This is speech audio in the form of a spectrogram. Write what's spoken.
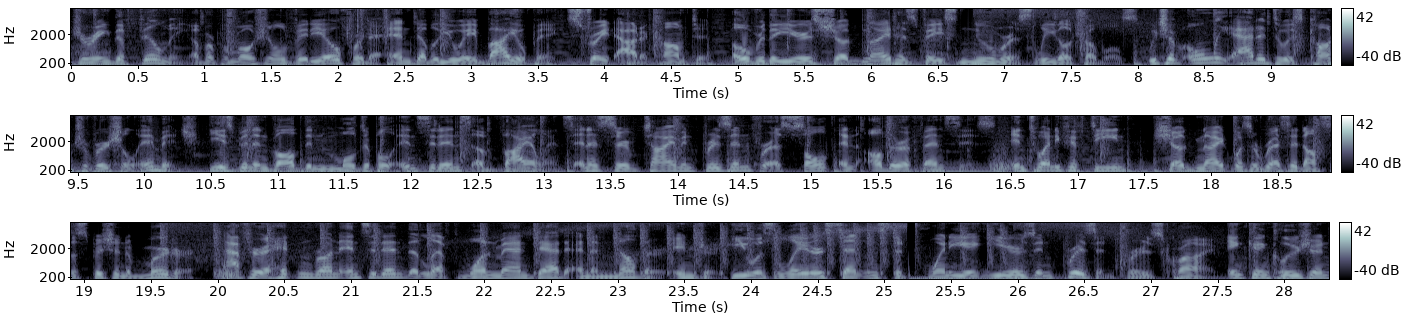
during the filming of a promotional video for the NWA biopic, Straight out of Compton. Over the years, Suge Knight has faced numerous legal troubles, which have only added to his controversial image. He has been involved in multiple incidents of violence and has served time in prison for assault and other offenses. In 2015, Suge Knight was arrested on suspicion of murder after a hit-and-run incident that left one man dead and another injured. He was later sentenced to 28 years in prison for his crime. In conclusion,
